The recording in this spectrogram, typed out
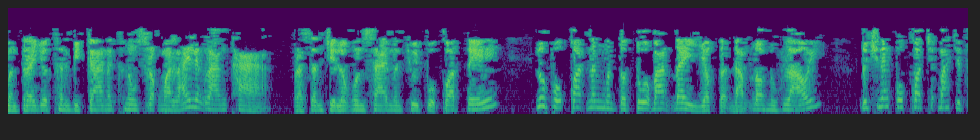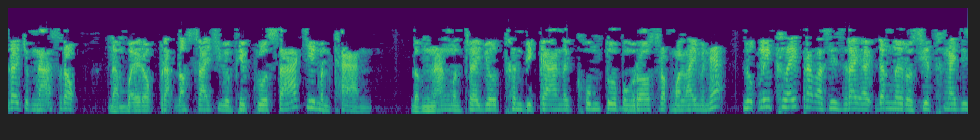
មន្ត្រីយុទ្ធនពិការនៅក្នុងស្រុកម៉ាឡៃលើកឡើងថាប្រសិនជាលោកហ៊ុនសែនមិនជួយពួកគាត់ទេនោះពួកគាត់នឹងមិនទទួលបានដីយកទៅដាំដុះនោះឡើយដូច្នេះពួកគាត់ច្បាស់ជាត្រូវចំណាក់ស្រុកដើម្បីរកប្រាក់ដោះស្រាយជីវភាពគ្រួសារជាមិនខាន។តំណាងមន្ត្រីយោធិនពិការនៅឃុំទួលបង្រស្រុកម៉ាឡៃម្នាក់លោកលីក្លេប្រាប់អាស៊ីសេរីឲ្យដឹងនៅរសៀលថ្ងៃទី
